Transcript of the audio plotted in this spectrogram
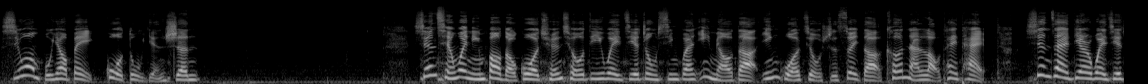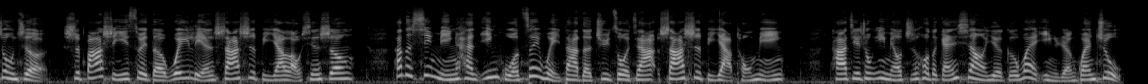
希望不要被过度延伸。先前为您报道过，全球第一位接种新冠疫苗的英国九十岁的柯南老太太，现在第二位接种者是八十一岁的威廉莎士比亚老先生。他的姓名和英国最伟大的剧作家莎士比亚同名。他接种疫苗之后的感想也格外引人关注。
